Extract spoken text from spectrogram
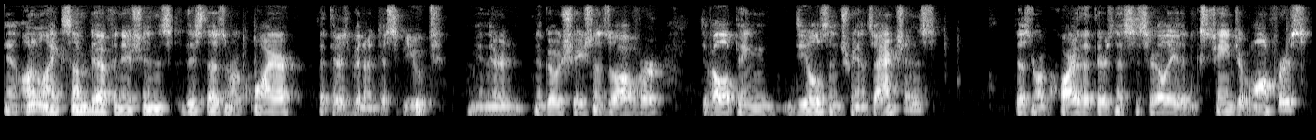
And unlike some definitions, this doesn't require that there's been a dispute. I mean, there are negotiations over developing deals and transactions doesn't require that there's necessarily an exchange of offers,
